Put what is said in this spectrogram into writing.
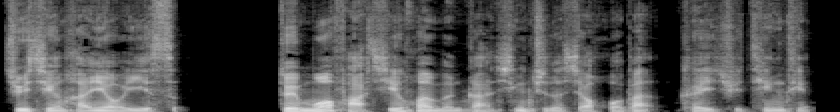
剧情很有意思，对魔法奇幻文感兴趣的小伙伴可以去听听。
